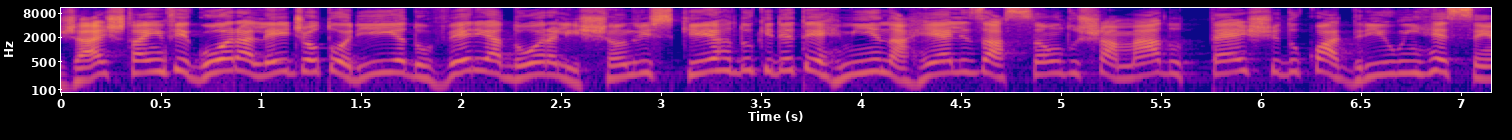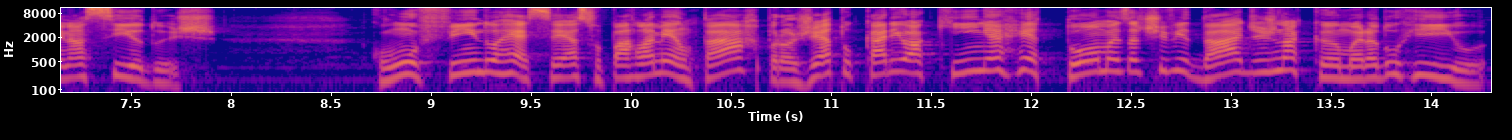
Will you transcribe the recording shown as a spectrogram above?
Já está em vigor a lei de autoria do vereador Alexandre Esquerdo, que determina a realização do chamado teste do quadril em recém-nascidos. Com o fim do recesso parlamentar, projeto Carioquinha retoma as atividades na Câmara do Rio.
